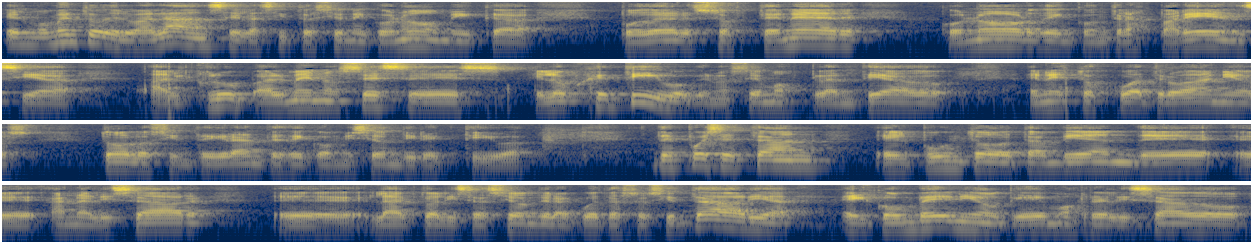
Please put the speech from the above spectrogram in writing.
el momento del balance, la situación económica, poder sostener con orden, con transparencia al club, al menos ese es el objetivo que nos hemos planteado en estos cuatro años todos los integrantes de comisión directiva. Después están el punto también de eh, analizar eh, la actualización de la cuota societaria, el convenio que hemos realizado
